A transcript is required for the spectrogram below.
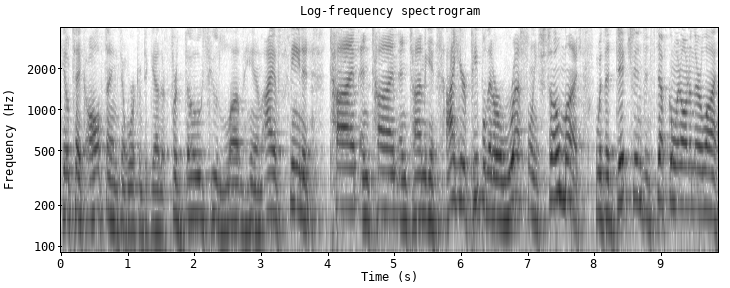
He'll take all things and work them together for those who love Him. I have seen it time and time and time again. I hear people that are wrestling so much with addictions and stuff going on in their life.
